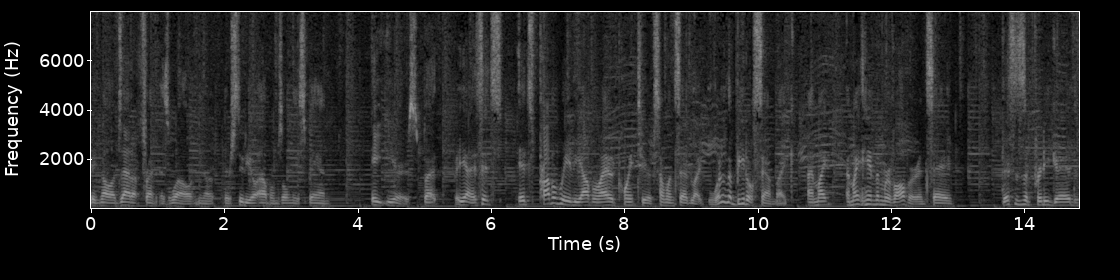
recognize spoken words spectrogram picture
acknowledge that up front as well. You know, their studio albums only span eight years, but, but yeah, it's it's it's probably the album I would point to if someone said like, "What do the Beatles sound like?" I might I might hand them Revolver and say, "This is a pretty good."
